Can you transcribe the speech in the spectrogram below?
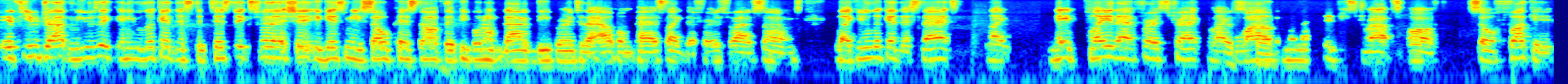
If you drop music and you look at the statistics for that shit, it gets me so pissed off that people don't dive deeper into the album past like the first five songs. Like you look at the stats, like they play that first track like That's wild and then that shit just drops off. So fuck it.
